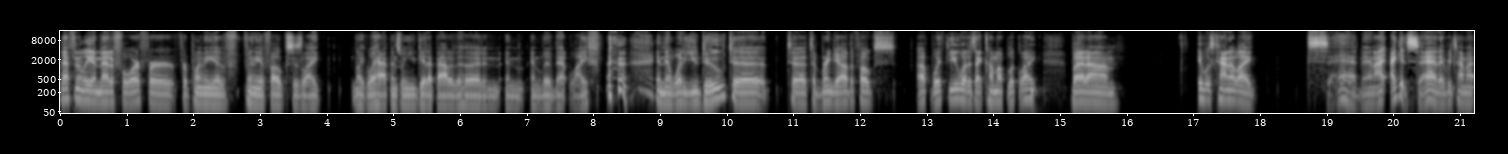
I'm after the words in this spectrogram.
definitely a metaphor for for plenty of plenty of folks is like like what happens when you get up out of the hood and and and live that life. And then what do you do to to to bring your other folks up with you? What does that come up look like? But um it was kind of like sad man. I i get sad every time i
